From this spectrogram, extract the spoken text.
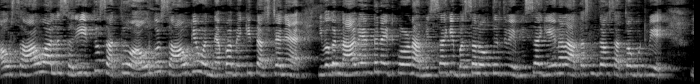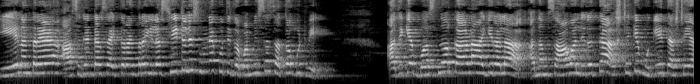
ಅವ್ರ ಸಾವು ಅಲ್ಲಿ ಸರಿ ಇತ್ತು ಸತ್ರು ಅವ್ರಿಗೂ ಸಾವುಗೆ ಒಂದು ನೆಪ ಬೇಕಿತ್ತು ಅಷ್ಟೇನೆ. ಇವಾಗ ನಾವೇ ಅಂತಾನೆ ಇಟ್ಕೊಳ್ಳೋಣ. ಮಿಸ್ ಆಗಿ ಬಸ್ಸಲ್ಲಿ ಹೋಗ್ತಿರ್ತೀವಿ. ಮಿಸ್ ಆಗಿ ಏನಾರ ಆಕಸ್ಮಿಕವಾಗಿ ಸತ್ತೋಗ್ಬಿಟ್ವಿ. ಏನಂತಾರೆ? ಆಕ್ಸಿಡೆಂಟ್ ಆಗಿ ಸಾಯ್ತಾರ ಅಂತಾರೆ ಇಲ್ಲ ಸೀಟಲ್ಲಿ ಸುಮ್ಮನೆ ಕೂತಿದ್ವಪ್ಪ. ಮಿಸ್ಸಾಗಿ ಆಗಿ ಸತ್ತೋಗ್ಬಿಟ್ವಿ. ಅದಕ್ಕೆ ಬಸ್ನವ್ರ ಕಾರಣ ಆಗಿರಲ್ಲ. ನಮ್ಮ ಸಾವಲ್ಲಿರುತ್ತೆ, ಅಷ್ಟಕ್ಕೆ ಮುಗಿಯುತ್ತೆ ಅಷ್ಟೇಯ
